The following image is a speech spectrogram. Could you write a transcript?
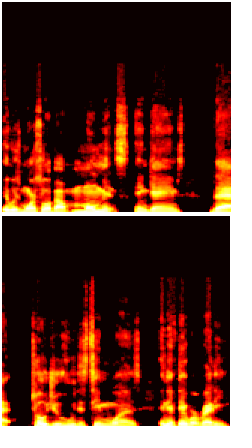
it was more so about moments in games that told you who this team was and if they were ready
